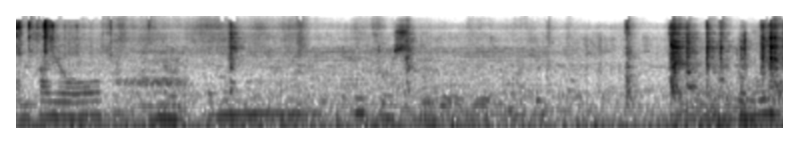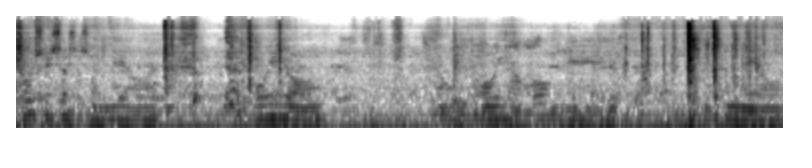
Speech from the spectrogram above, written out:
감사해요. 케이크도 있어요. 여기 또 너무 볼수 있어서 좋네요. 오이요. 어, 오이하고, 네. 괜찮네요.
